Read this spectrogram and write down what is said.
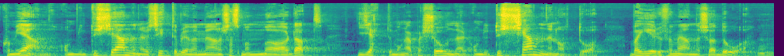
kom igen. Om du inte känner när du sitter bredvid en människa som har mördat jättemånga personer. Om du inte känner något då. Vad är du för människa då? Mm.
